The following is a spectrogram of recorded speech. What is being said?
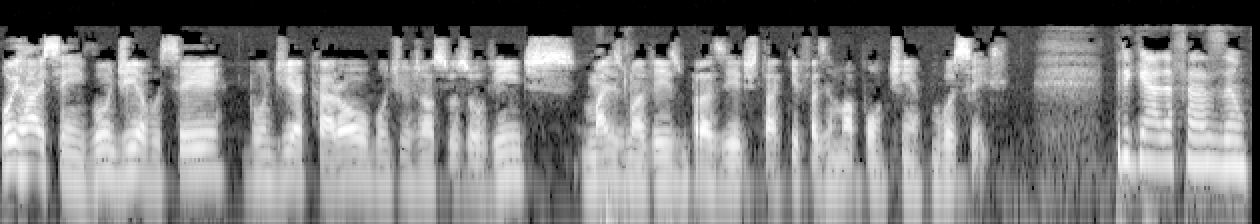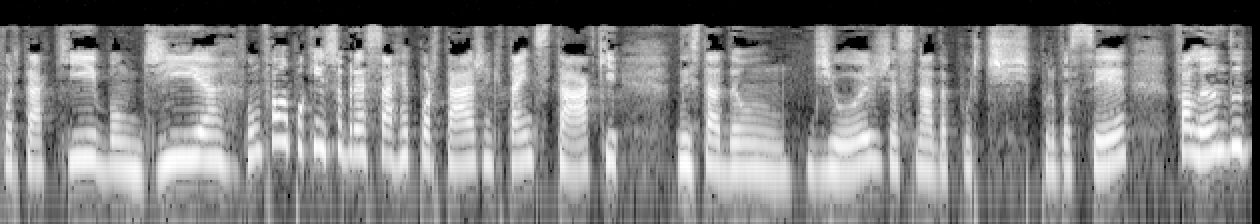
Oi, Heisen, bom dia a você, bom dia, Carol, bom dia aos nossos ouvintes. Mais uma vez, um prazer estar aqui fazendo uma pontinha com vocês. Obrigada, Frazão, por estar aqui. Bom dia. Vamos falar um pouquinho sobre essa reportagem que está em destaque no Estadão de hoje, assinada por, ti, por você, falando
